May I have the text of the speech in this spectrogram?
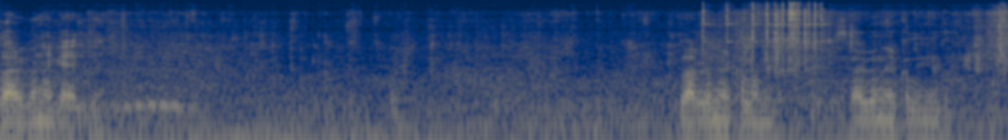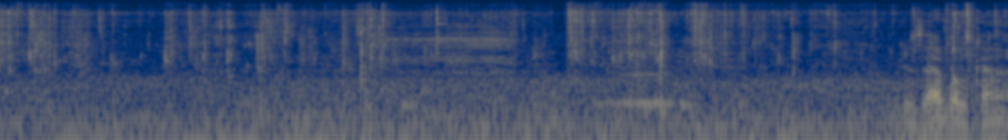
Zargana geldi. Zargana yakalandı. Zargana yakalandı. Güzel balık ha.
